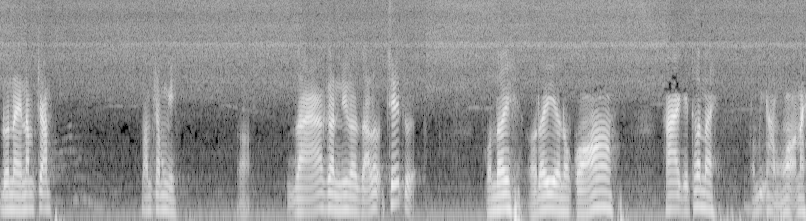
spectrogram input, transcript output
Đơn này 500 500 nghìn. Đó. giá gần như là giá lợn chết rồi. Còn đây, ở đây nó có hai cái thân này. Nó bị hỏng ngọn này.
